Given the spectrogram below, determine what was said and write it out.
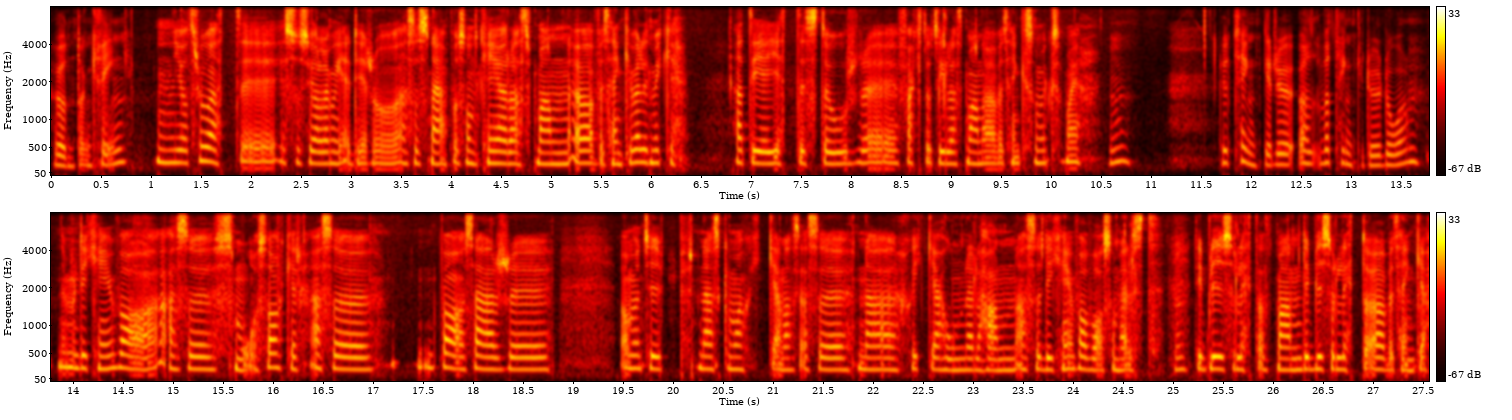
runt omkring. Mm, Jag tror att eh, sociala medier och alltså Snap och sånt kan göra att man övertänker väldigt mycket. Att det är en jättestor eh, faktor till att man övertänker så mycket som man gör. Hur tänker du, vad, vad tänker du då? Nej, men det kan ju vara alltså, små saker. Alltså, bara så här... Eh, ja, men typ, när ska man skicka? När- Alltså, när skickar hon eller han? Alltså, det kan ju vara vad som helst. Det blir så lätt att man, det blir så lätt att övertänka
